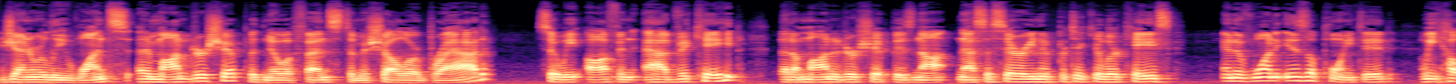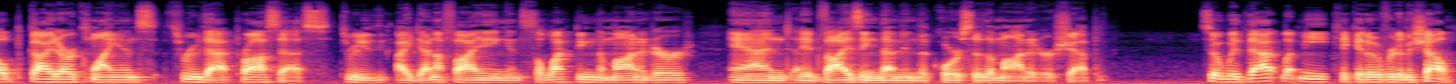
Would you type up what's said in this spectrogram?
generally wants a monitorship, with no offense to Michele or Brad. So we often advocate that a monitorship is not necessary in a particular case. And if one is appointed, we help guide our clients through that process, through identifying and selecting the monitor and advising them in the course of the monitorship. So, with that, let me kick it over to Michele.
